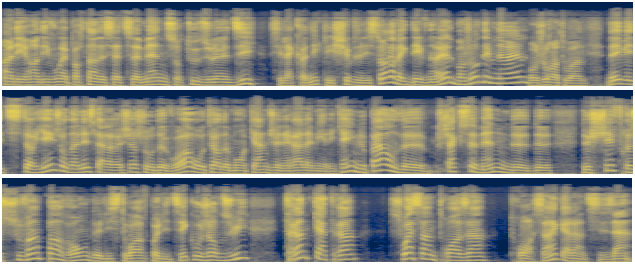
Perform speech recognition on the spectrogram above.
Un des rendez-vous importants de cette semaine, surtout du lundi, c'est la chronique Les chiffres de l'histoire avec Dave Noël. Bonjour Dave Noël. Bonjour Antoine. Dave est historien, journaliste à la recherche au devoir, auteur de Mon calme général américain. Il nous parle de, chaque semaine de, de, de chiffres souvent pas ronds de l'histoire politique. Aujourd'hui, 34 ans, 63 ans, 346 ans.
